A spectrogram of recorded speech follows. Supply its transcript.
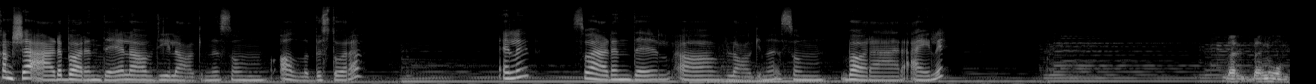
Kanskje er det bare en del av de lagene som alle består av. Eller så er det en del av lagene som bare er Eili. Men det er noen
